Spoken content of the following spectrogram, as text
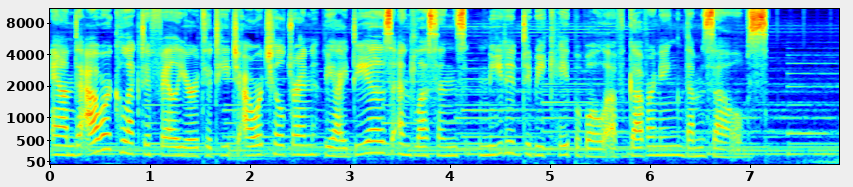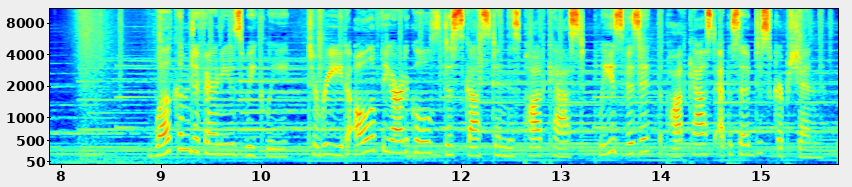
And our collective failure to teach our children the ideas and lessons needed to be capable of governing themselves. Welcome to Fair News Weekly. To read all of the articles discussed in this podcast, please visit the podcast episode description.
